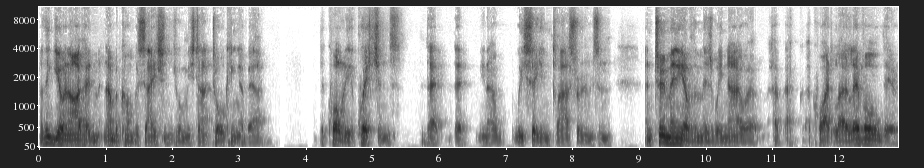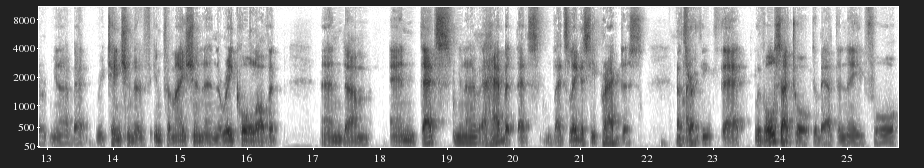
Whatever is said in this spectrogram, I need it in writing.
I think you and I have had a number of conversations when we start talking about the quality of questions that that you know we see in classrooms and and too many of them, as we know, are, are, are, quite low level. They're you know about retention of information and the recall of it, and um, and that's you know a habit. That's that's legacy practice. That's I right. think that we've also talked about the need for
